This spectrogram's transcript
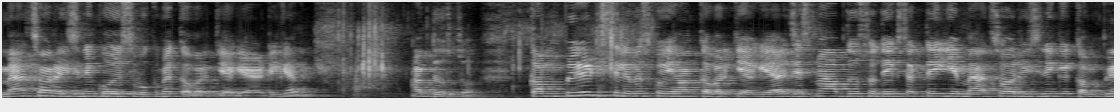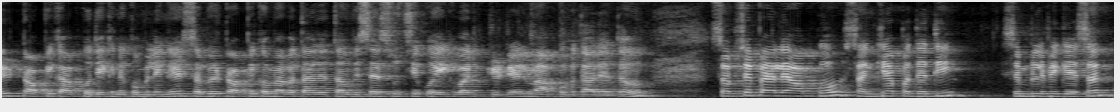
मैथ्स और रीजनिंग को इस बुक में कवर किया गया है, ठीक है? अब दोस्तों कंप्लीट सिलेबस को यहाँ कवर किया गया है, जिसमें आप दोस्तों देख सकते हैं, ये मैथ्स और रीजनिंग के कंप्लीट टॉपिक आपको देखने को मिलेंगे। सभी टॉपिक को मैं बता देता हूँ, विषय सूची को एक बार डिटेल में आपको बता देता हूँ। सबसे पहले आपको संख्या पद्धति सिंप्लीफिकेशन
